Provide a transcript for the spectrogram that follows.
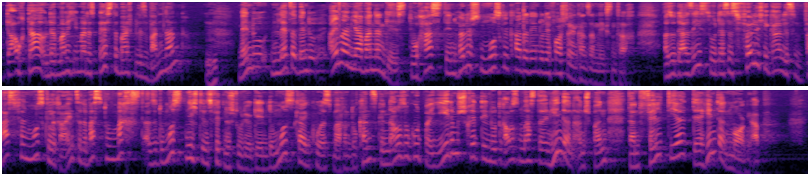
da, auch da, und da mache ich immer das beste Beispiel ist Wandern. Mhm. Wenn du in letzter, wenn du einmal im Jahr wandern gehst, du hast den höllischsten Muskelkater, den du dir vorstellen kannst am nächsten Tag. Also da siehst du, dass es völlig egal ist, was für ein Muskelreiz oder was du machst. Also du musst nicht ins Fitnessstudio gehen, du musst keinen Kurs machen. Du kannst genauso gut bei jedem Schritt, den du draußen machst, deinen Hintern anspannen, dann fällt dir der Hintern morgen ab.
